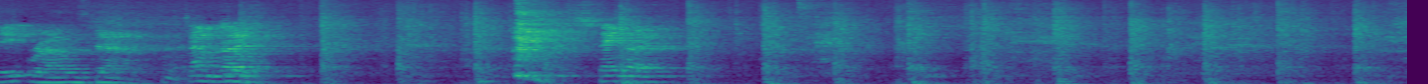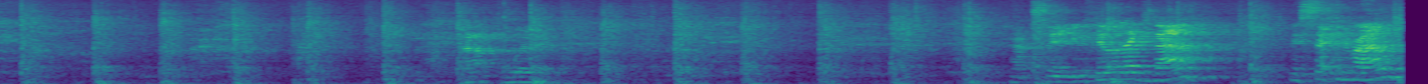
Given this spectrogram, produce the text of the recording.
Eight rounds down. Down low. Stay low. Halfway. That's it. You can feel the legs now. This second round.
